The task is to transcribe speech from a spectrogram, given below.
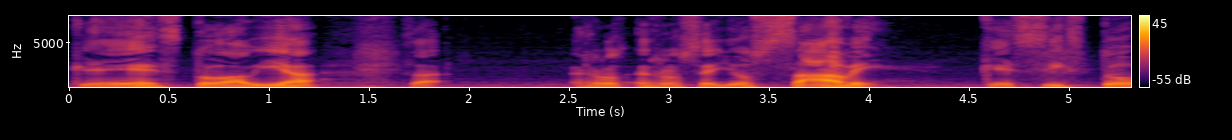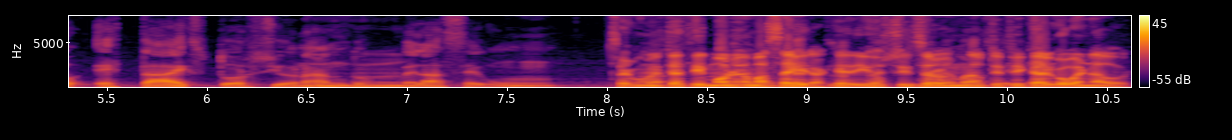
que es todavía, o sea, Ro- Rosselló sabe que Sixto está extorsionando, Ujú. ¿verdad? Según Según el testimonio de Maceira, que dijo, sí, se lo notifica el gobernador.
